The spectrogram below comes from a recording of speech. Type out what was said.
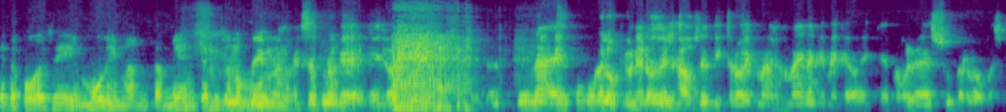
¿qué te puedo decir? Moody Man también. Moody Man. Ese es uno que, que yo. Una- es como uno de los pioneros del house en Detroit, man. Es una vaina que me quedó y que me vuelve súper loco ese,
